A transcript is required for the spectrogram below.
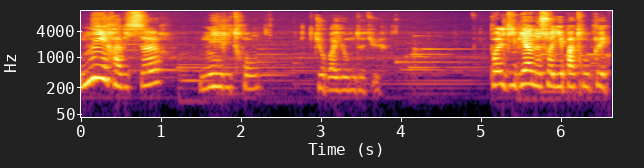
ni ravisseurs n'hériteront du royaume de Dieu. Paul dit bien, ne soyez pas trompés.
